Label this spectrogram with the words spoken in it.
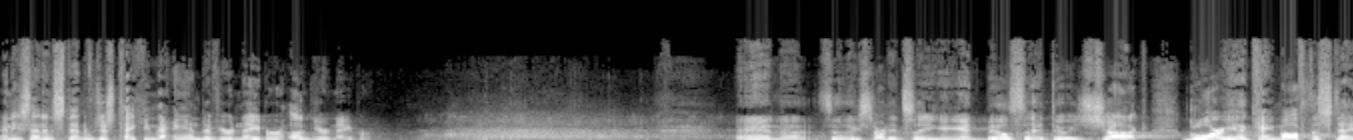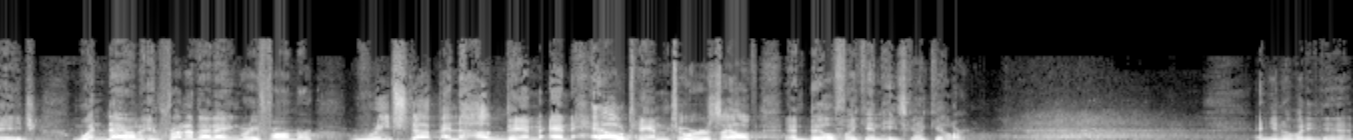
And he said, Instead of just taking the hand of your neighbor, hug your neighbor. And uh, so they started singing, and Bill said to his shock, Gloria came off the stage, went down in front of that angry farmer, reached up and hugged him and held him to herself. And Bill thinking he's going to kill her. and you know what he did?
